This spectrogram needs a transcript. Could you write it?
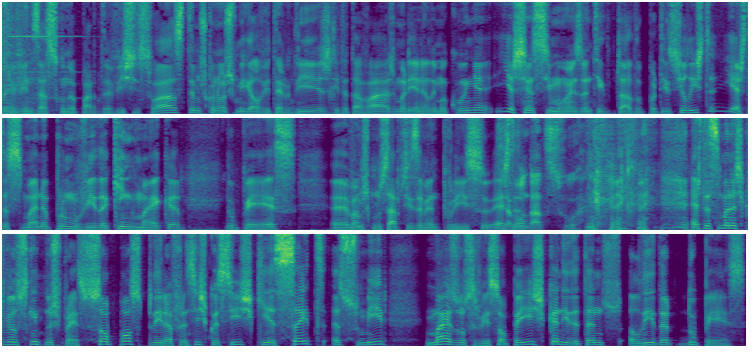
Bem-vindos à segunda parte da Vichy Soase. Temos connosco Miguel Vitero Dias, Rita Tavares, Mariana Lima Cunha e Ascenso Simões, antigo deputado do Partido Socialista e esta semana promovida Kingmaker do PS. Uh, eh, vamos começar precisamente por isso. Esta... Isso é bondade sua. esta semana escreveu o seguinte no Expresso: Só posso pedir a Francisco Assis que aceite assumir mais um serviço ao país, candidatando-se a líder do PS.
